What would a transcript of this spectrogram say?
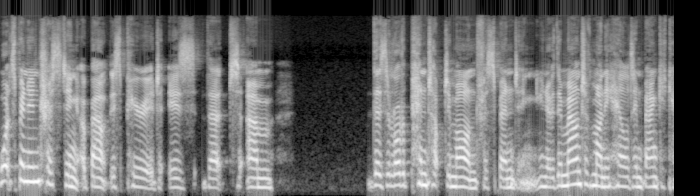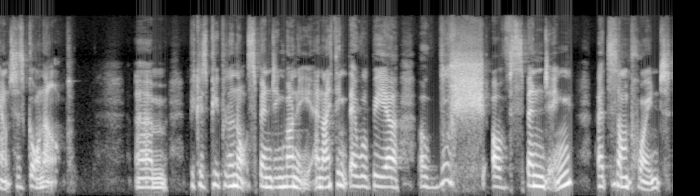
what's been interesting about this period is that um, there's a lot of pent up demand for spending. You know, the amount of money held in bank accounts has gone up. Um, because people are not spending money. And I think there will be a, a whoosh of spending at some point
